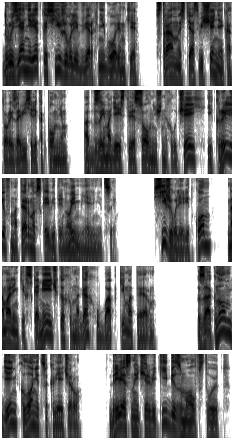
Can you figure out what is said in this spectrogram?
друзья нередко сиживали в Верхней Горенке, странности освещения которой зависели, как помним, от взаимодействия солнечных лучей и крыльев матерновской ветряной мельницы. Сиживали редком на маленьких скамеечках в ногах у бабки Матерн, за окном день клонится к вечеру. Древесные червяки безмолвствуют.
